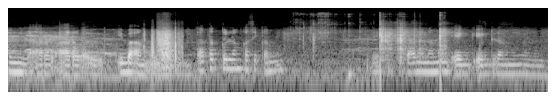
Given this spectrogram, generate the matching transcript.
gusto nila araw-araw ay iba ang ulam. Tatatlo lang kasi kami. Eh, sana naman egg-egg lang yun.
